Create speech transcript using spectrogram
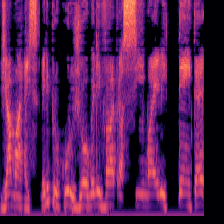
Jamais. Ele procura o jogo, ele vai para cima, ele tenta. É...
